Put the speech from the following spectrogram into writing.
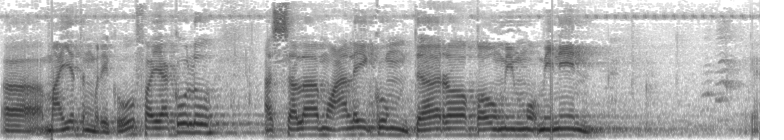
uh, mayat yang meriku fayakulu assalamualaikum daro qaumim mukminin ya.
